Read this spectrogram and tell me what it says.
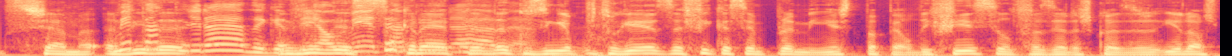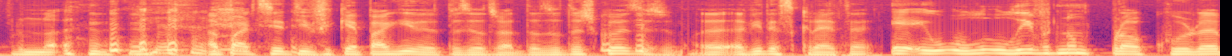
se chama A Vida, colherada, Gabriel, a vida Secreta da Cozinha Portuguesa, fica sempre para mim este papel difícil de fazer as coisas, ir aos pormenores. a parte científica é para a guida, depois eu trato das outras coisas. A, a Vida Secreta, é, o, o, livro não procura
